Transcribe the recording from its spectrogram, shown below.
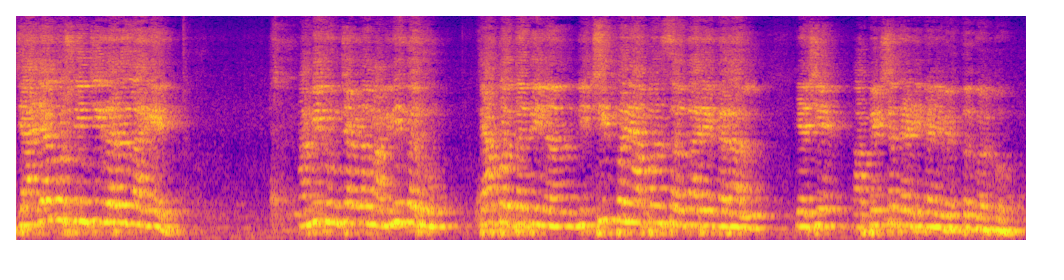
ज्या ज्या गोष्टींची गरज लागेल आम्ही तुमच्याकडे मागणी करू. त्या पद्धतीनं निश्चितपणे आपण सहकार्य कराल याची अपेक्षा त्या ठिकाणी व्यक्त करतो.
